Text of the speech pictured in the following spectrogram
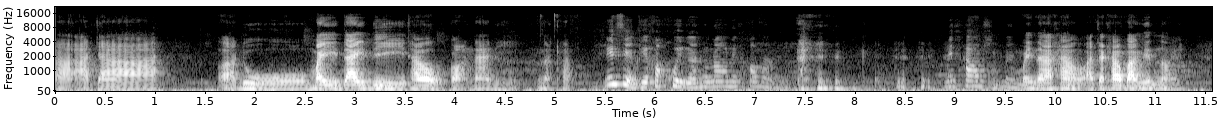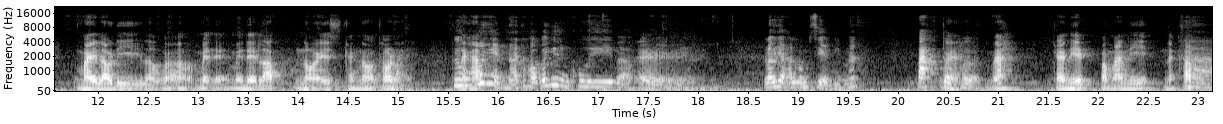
อ่าอาจจะอ่าดูไม่ได้ดีเท่าก่อนหน้านี้นะครับ นี่เสียงที่เขาคุยกันข้างนอกนี่เข้ามาไหมไม่เข้าใช่ไหมไม่น่าเข้า อาจจะเข้าบ้างนิดหน่อย ไม่เราดีเราก็ไม่ได้ไม่ได้รับ noise ข้างนอกเท่าไหร่คือนะครัเขาบเห็นนะแต่เขาก็ยืนคุยแบบเอออะไรอย่างเงี้ยเราอย่าอารมณ์เสียดีไหมปะจบเถอะนะแค่นี้ประมาณนี้นะครับค่ะ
